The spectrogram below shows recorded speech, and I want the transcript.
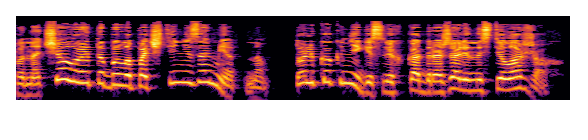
Поначалу это было почти незаметно, только книги слегка дрожали на стеллажах.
